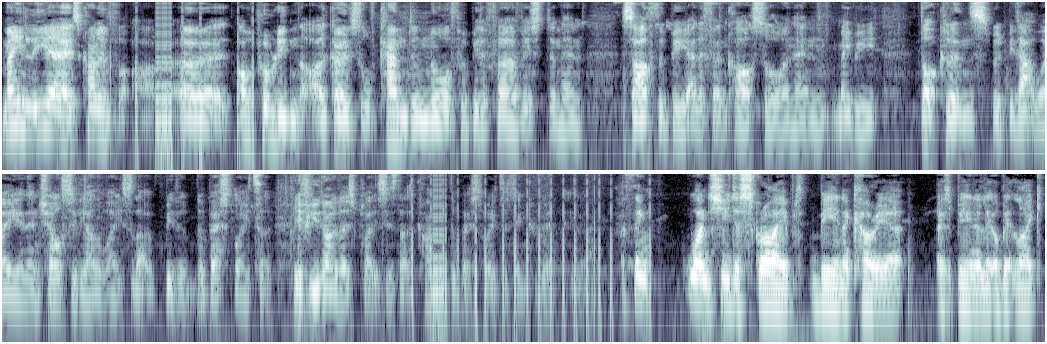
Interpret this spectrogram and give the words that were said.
Mainly, yeah, it's kind of. Uh, I would probably I'd go sort of Camden North would be the furthest, and then south would be Elephant and Castle, and then maybe Docklands would be that way, and then Chelsea the other way. So that would be the, the best way to, if you know those places, that's kind of the best way to think of it. You know? I think once you described being a courier as being a little bit like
